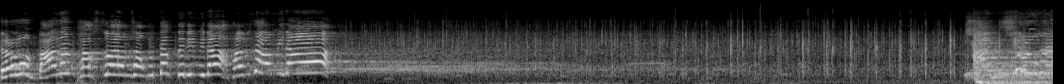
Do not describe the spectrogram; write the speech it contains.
여러분 많은 박수와 함성 부탁드립니다. 감사합니다. 흥이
